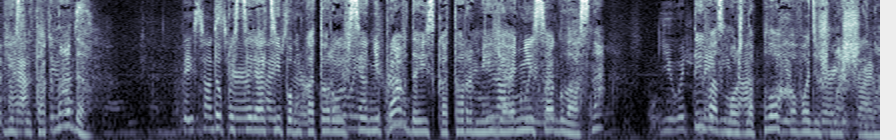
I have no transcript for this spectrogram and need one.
Если так надо, то по стереотипам, которые все неправда и с которыми я не согласна, ты, возможно, плохо водишь машину.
